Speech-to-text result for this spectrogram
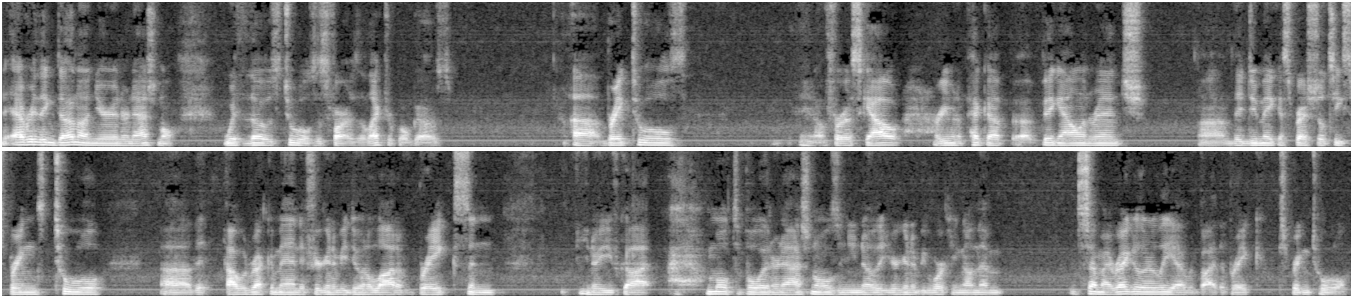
everything done on your international with those tools as far as electrical goes. Uh, brake tools, you know, for a scout or even a pickup, a big Allen wrench. Um, they do make a specialty springs tool uh, that I would recommend if you're going to be doing a lot of brakes and you know you've got multiple internationals and you know that you're going to be working on them semi regularly. I would buy the brake spring tool.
